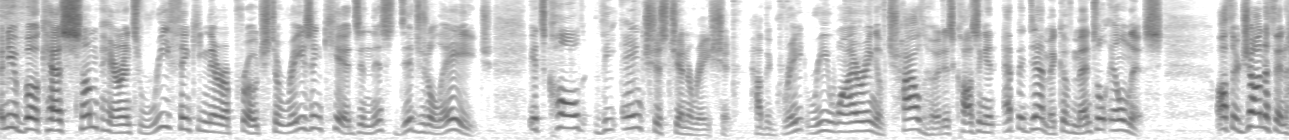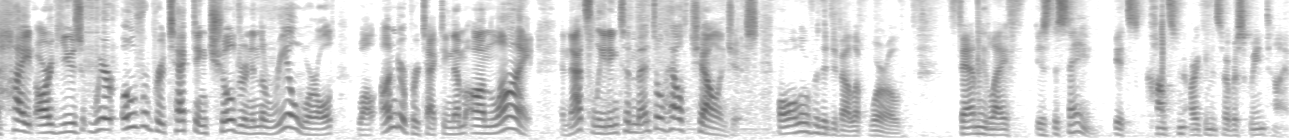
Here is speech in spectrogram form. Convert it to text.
A new book has some parents rethinking their approach to raising kids in this digital age. It's called The Anxious Generation How the Great Rewiring of Childhood is Causing an Epidemic of Mental Illness. Author Jonathan Haidt argues we're overprotecting children in the real world while underprotecting them online, and that's leading to mental health challenges. All over the developed world, family life is the same. It's constant arguments over screen time.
